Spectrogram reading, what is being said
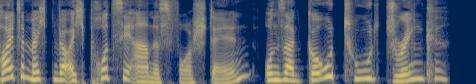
Heute möchten wir euch Proceanes vorstellen, unser Go-To-Drink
